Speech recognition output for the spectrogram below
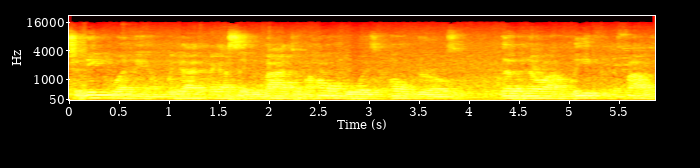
Shaniqua and them. We got, I got to say goodbye to my homeboys and homegirls and let them know I'm leaving to follow.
